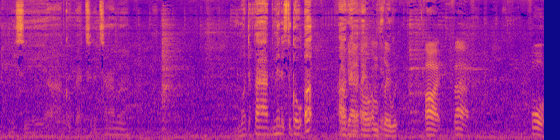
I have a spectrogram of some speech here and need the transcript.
Let me see, uh, go back to the timer. You want the five minutes to go up? I got it. Oh, I'm gonna play with. All right, five, four,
